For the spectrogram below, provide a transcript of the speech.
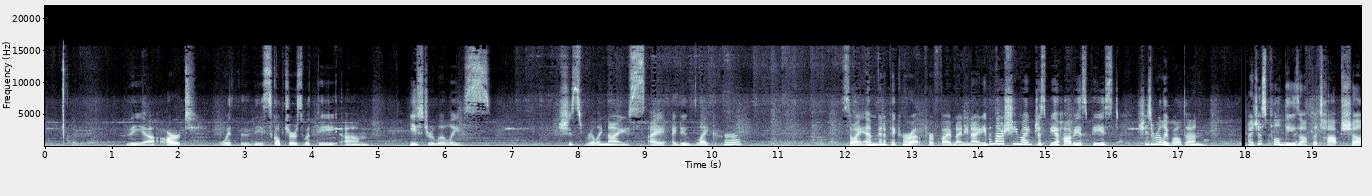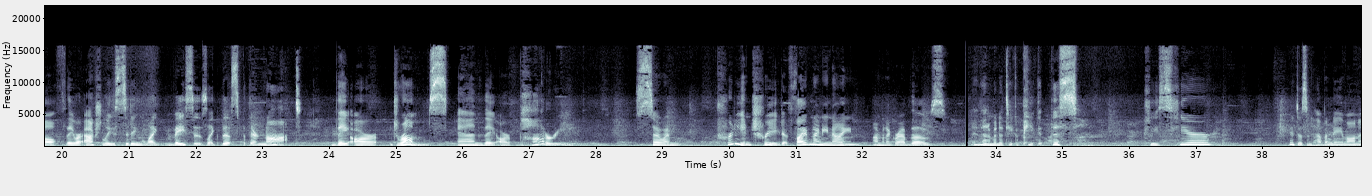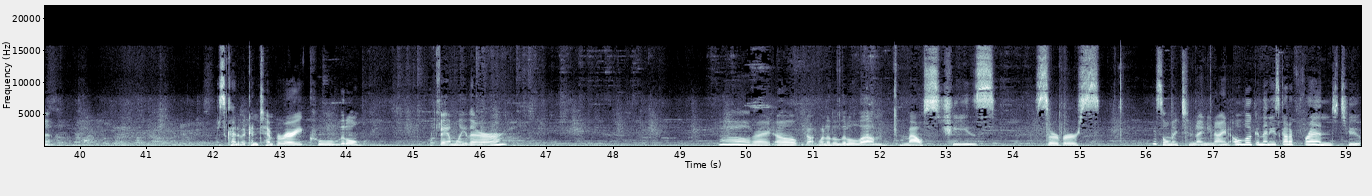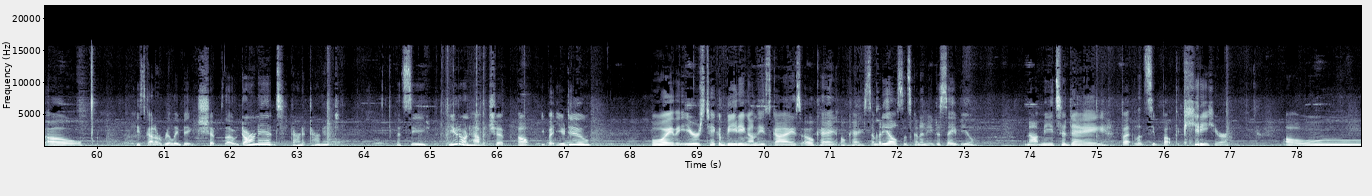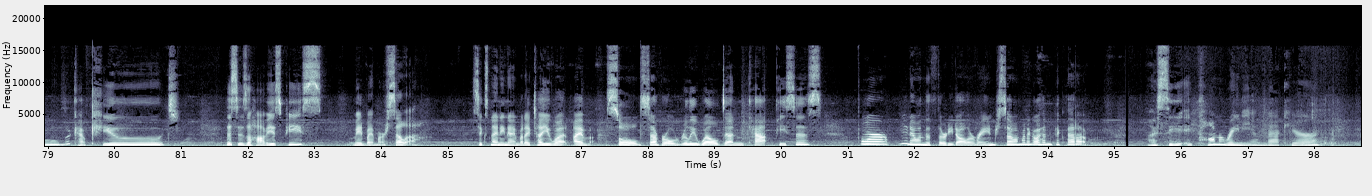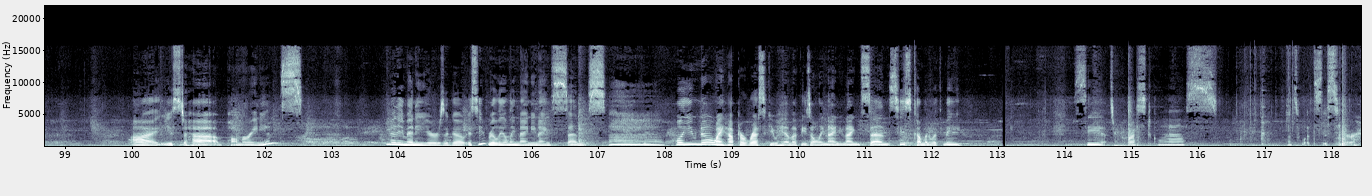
the uh, art with the sculptures with the um, Easter lilies. She's really nice. I, I do like her. So I am going to pick her up for $5.99. Even though she might just be a hobbyist piece, she's really well done. I just pulled these off the top shelf. They were actually sitting like vases like this, but they're not. They are drums and they are pottery. So I'm pretty intrigued. At $5.99, I'm to grab those. And then I'm to take a peek at this piece here. It doesn't have a name on it. Just kind of a contemporary, cool little family there. All right. Oh, got one of the little um, mouse cheese servers. He's only $2.99. Oh, look, and then he's got a friend, too. Oh, he's got a really big chip, though. Darn it. Darn it, darn it. Let's see. You don't have a chip. Oh, but you do. Boy, the ears take a beating on these guys. Okay, okay. Somebody else is going to need to save you. Not me today. But let's see about the kitty here. Oh, look how cute. This is a hobbyist piece made by Marcella. $6.99, but I tell you what, I've sold several really well done cat pieces for, you know, in the $30 range, so I'm to go ahead and pick that up. I see a Pomeranian back here. I used to have Pomeranians many, many years ago. Is he really only 99 cents? well, you know I have to rescue him if he's only 99 cents. He's coming with me. See, it's pressed glass. That's what's this here.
